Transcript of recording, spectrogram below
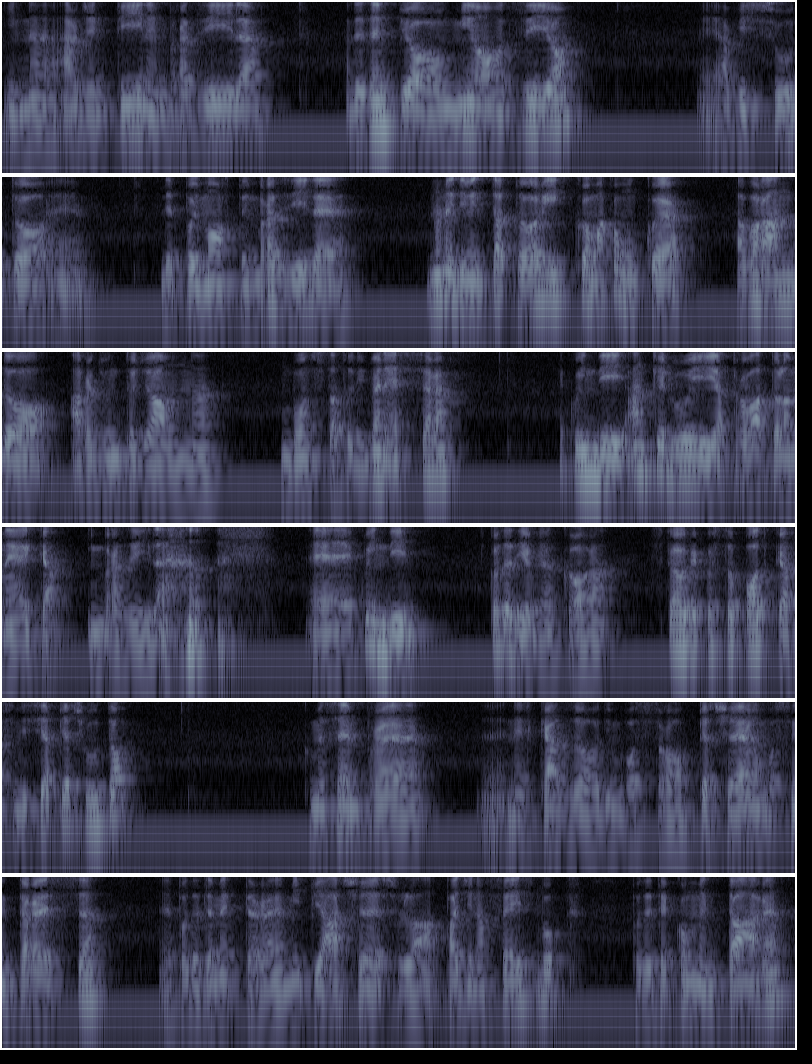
in Argentina, in Brasile. Ad esempio, un mio zio eh, ha vissuto eh, ed è poi morto in Brasile. Non è diventato ricco, ma comunque lavorando ha raggiunto già un, un buon stato di benessere e quindi anche lui ha trovato l'America in Brasile. e quindi cosa dirvi ancora? Spero che questo podcast vi sia piaciuto. Come sempre, eh, nel caso di un vostro piacere, un vostro interesse, eh, potete mettere mi piace sulla pagina Facebook, potete commentare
